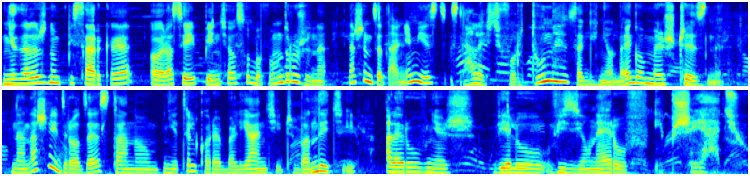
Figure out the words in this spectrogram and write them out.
niezależną pisarkę oraz jej pięcioosobową drużynę. Naszym zadaniem jest znaleźć fortunę zaginionego mężczyzny. Na naszej drodze staną nie tylko rebelianci czy bandyci, ale również wielu wizjonerów i przyjaciół.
